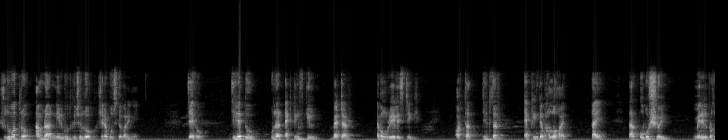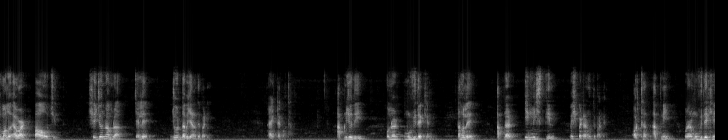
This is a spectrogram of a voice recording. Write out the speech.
শুধুমাত্র আমরা নির্ভূত কিছু লোক সেটা বুঝতে পারিনি। যাই হোক যেহেতু ওনার অ্যাক্টিং স্কিল বেটার এবং রিয়েলিস্টিক অর্থাৎ যেহেতু তার অ্যাক্টিংটা ভালো হয়, তাই তার অবশ্যই মেরিল প্রথম আলো অ্যাওয়ার্ড পাওয়া উচিত। সেই জন্য আমরা চাইলে জোর দাবি জানাতে পারি। আরেকটা কথা, আপনি যদি ওনার মুভি দেখেন, তাহলে আপনার ইংলিশ স্কিল বেশ বেটার হতে পারে। অর্থাৎ আপনি ওনার মুভি দেখে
